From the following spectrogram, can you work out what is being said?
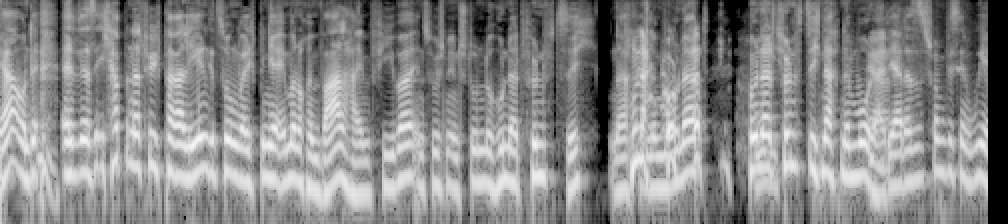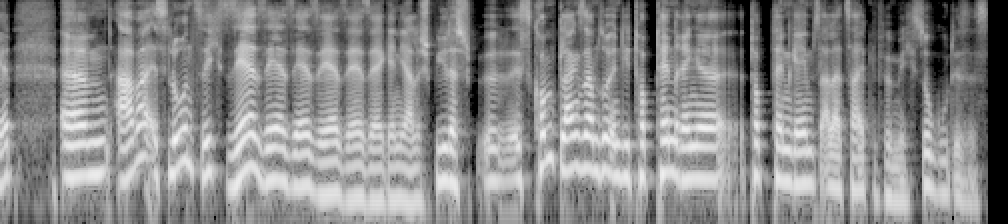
Ja, und äh, das, ich habe natürlich Parallelen gezogen, weil ich bin ja immer noch im Wahlheimfieber, inzwischen in Stunde 150 nach 100, einem Monat. 150 nach einem Monat, ja. ja. das ist schon ein bisschen weird. Ähm, aber es lohnt sich, sehr, sehr, sehr, sehr, sehr, sehr geniales Spiel. Das, äh, es kommt langsam so in die Top 10 Ränge, Top 10 Games aller Zeiten für mich. So gut ist es.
